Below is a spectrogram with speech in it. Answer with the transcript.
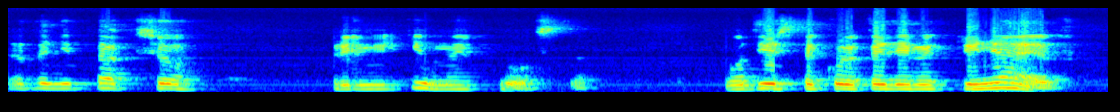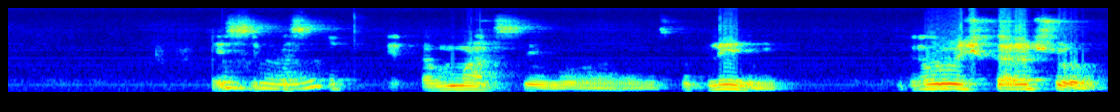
это не так все примитивно и просто. Вот есть такой академик Пеняев, если угу. посмотрите там масса его выступлений, и он очень хорошо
